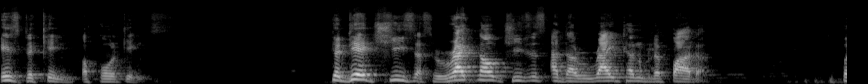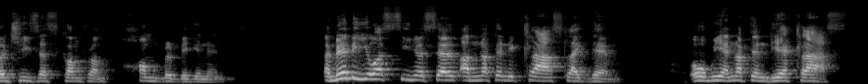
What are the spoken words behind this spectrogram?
is the King of all kings. Today, Jesus, right now, Jesus at the right hand of the Father. But Jesus come from humble beginnings. And maybe you are seeing yourself, I'm not in a class like them. Or we are not in their class.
